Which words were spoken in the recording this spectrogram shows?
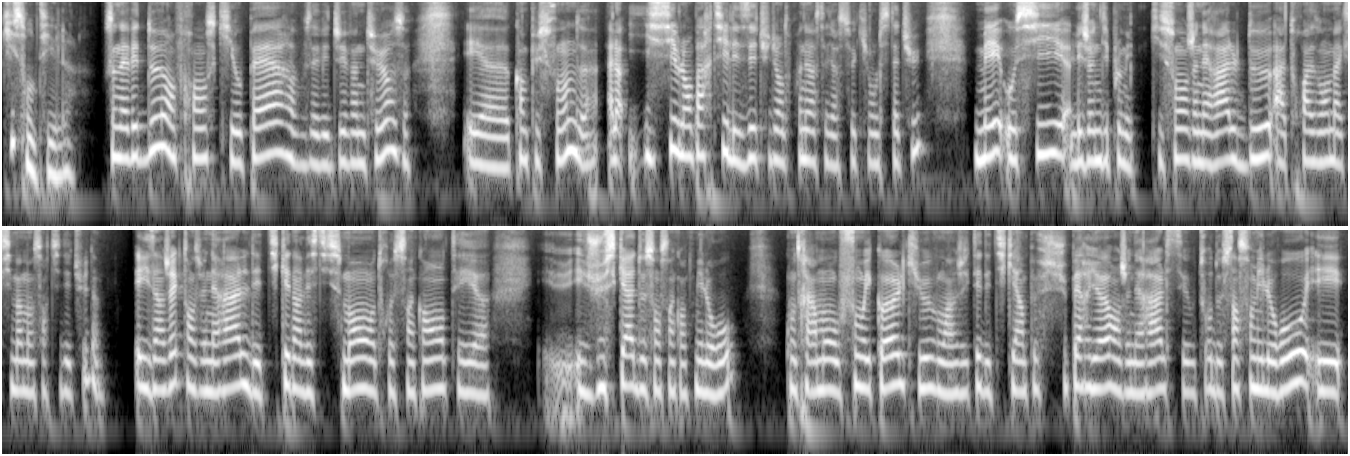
qui sont-ils? Vous en avez deux en France qui opèrent. Vous avez J Ventures et euh, Campus Fund. Alors, ils ciblent en partie les étudiants entrepreneurs, c'est-à-dire ceux qui ont le statut, mais aussi les jeunes diplômés, qui sont en général deux à trois ans maximum en sortie d'études. Et ils injectent en général des tickets d'investissement entre 50 euh, et, et jusqu'à 250 000 euros. Contrairement aux fonds écoles qui, eux, vont injecter des tickets un peu supérieurs. En général, c'est autour de 500 000 euros. Et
